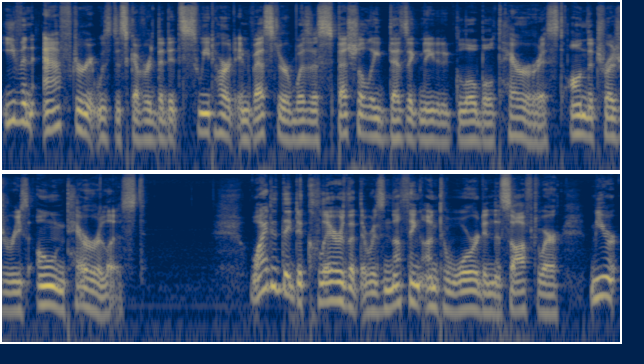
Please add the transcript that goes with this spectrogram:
even after it was discovered that its sweetheart investor was a specially designated global terrorist on the Treasury's own terror list? Why did they declare that there was nothing untoward in the software mere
